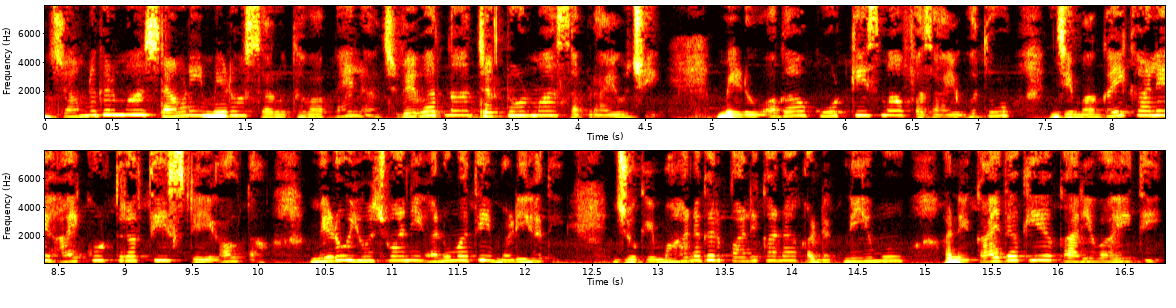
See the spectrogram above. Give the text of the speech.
જામનગરમાં શ્રાવણી મેળો શરૂ થવા પહેલા જ વિવાદના ચકડોળમાં સપડાયો છે. મેળો અગાઉ કોર્ટ કેસમાં ફસાયો હતો, જેમાં ગઈકાલે હાઈકોર્ટ તરફથી સ્ટે આવતા મેળો યોજવાની અનુમતિ મળી હતી. જો કે મહાનગરપાલિકાના કડક નિયમો અને કાયદાકીય કાર્યવાહીથી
